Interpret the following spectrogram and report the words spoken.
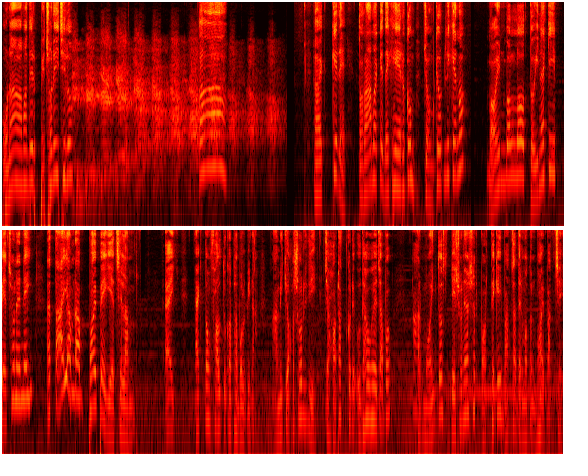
ওনা আমাদের পেছনেই ছিল। আহ! আহ, কে রে? তোরা আমাকে দেখে এরকম চমকে উঠলি কেন? মহিন বলল তুই নাকি পেছনে নেই? তাই আমরা ভয় পেয়ে গিয়েছিলাম। এই একদম ফালতু কথা বলবি না। আমি কি অশরীরী যে হঠাৎ করে উধাও হয়ে যাব? আর মইন তো স্টেশনে আসার পর থেকেই বাচ্চাদের মতন ভয় পাচ্ছে।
